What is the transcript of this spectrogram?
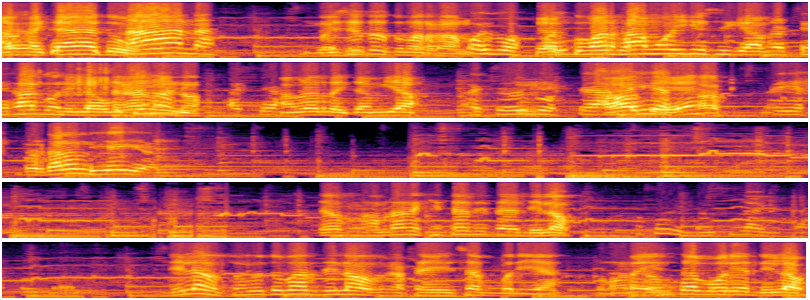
আর খাইতে না তো? না না। হয়েছে তো তোমার ওইব। তোমার কাম হয়ে গেছে কি? আমরা টেকা গনি লাও বুঝছ না আচ্ছা। আমরা যাইতাম গিয়া। আচ্ছা ওকে আমি বর্দারা লিয়ে আইয়া আমরা খিতা দিতে দিলাও দিলাও তুমি তোমার দিলাও একটা হিসাব করিয়া। তোমার ইনসা ভরিয়া দিলাও।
